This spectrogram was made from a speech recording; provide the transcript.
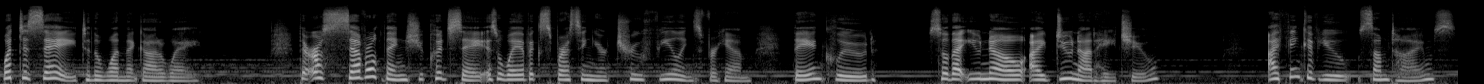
What to say to the one that got away? There are several things you could say as a way of expressing your true feelings for him. They include So that you know I do not hate you. I think of you sometimes.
